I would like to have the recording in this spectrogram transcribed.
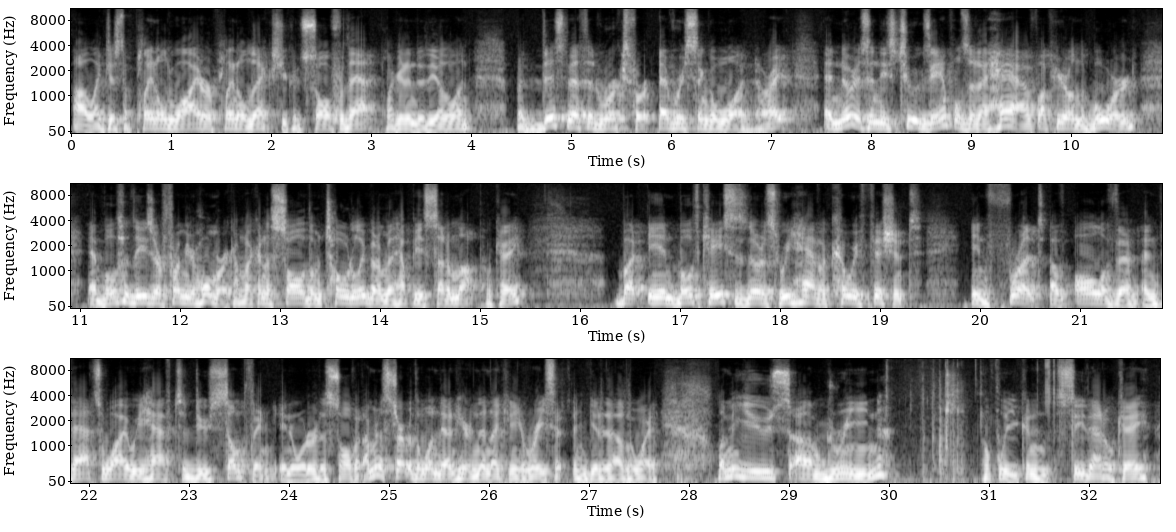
Uh, like just a plain old y or a plain old x, you could solve for that, plug it into the other one. But this method works for every single one, all right? And notice in these two examples that I have up here on the board, and both of these are from your homework. I'm not gonna solve them totally, but I'm gonna help you set them up, okay? But in both cases, notice we have a coefficient in front of all of them, and that's why we have to do something in order to solve it. I'm going to start with the one down here, and then I can erase it and get it out of the way. Let me use um, green. Hopefully you can see that okay.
